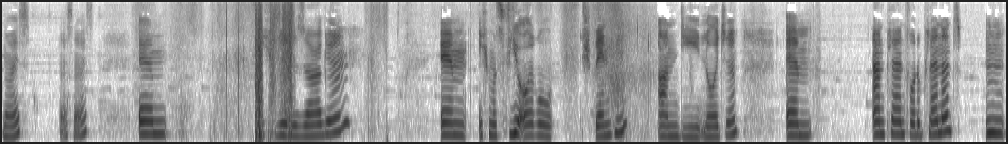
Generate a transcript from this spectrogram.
Nice. Nice, nice. Ähm, ich würde sagen. Ähm, ich muss 4 Euro spenden an die Leute. Ähm, an Plan for the Planet. Mhm.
